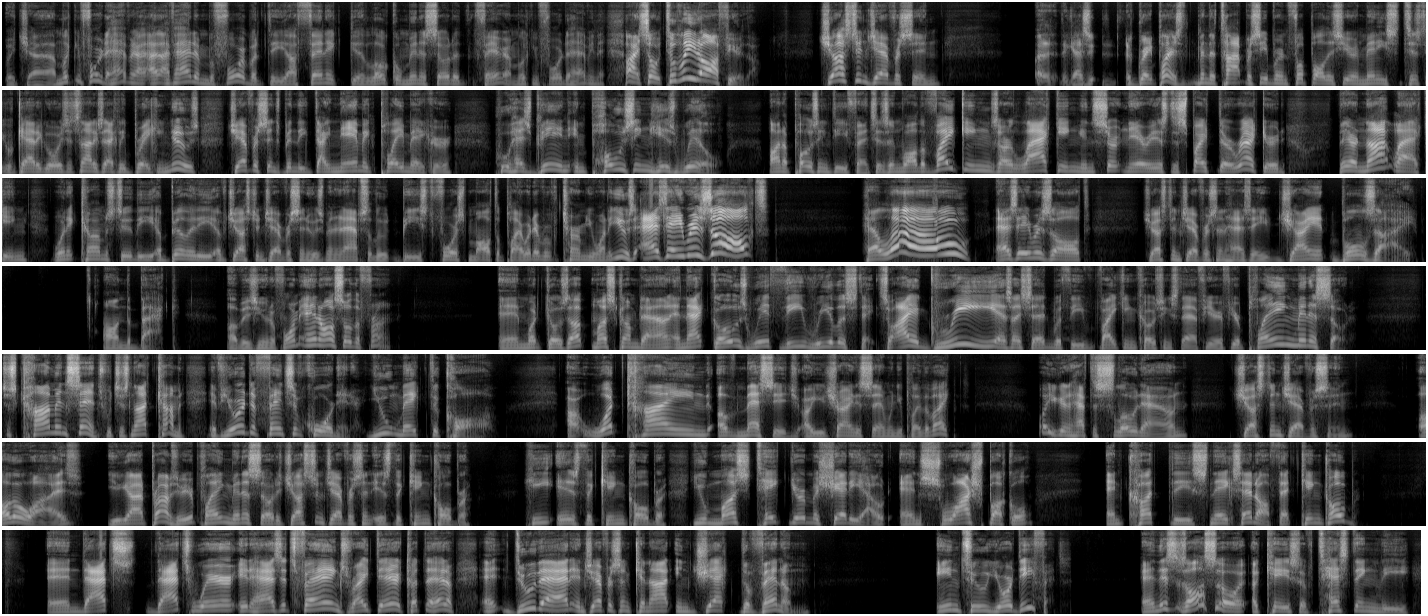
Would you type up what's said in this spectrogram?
which uh, I'm looking forward to having. I, have had them before, but the authentic uh, local Minnesota fare, I'm looking forward to having that. All right, so to lead off here, though, Justin Jefferson. Uh, the guy's a great player. He's been the top receiver in football this year in many statistical categories. It's not exactly breaking news. Jefferson's been the dynamic playmaker who has been imposing his will on opposing defenses. And while the Vikings are lacking in certain areas despite their record, they are not lacking when it comes to the ability of Justin Jefferson, who's been an absolute beast, force multiplier, whatever term you want to use. As a result, hello, as a result, Justin Jefferson has a giant bullseye on the back of his uniform and also the front. And what goes up must come down, and that goes with the real estate. So I agree, as I said, with the Viking coaching staff here. If you're playing Minnesota, just common sense, which is not common. If you're a defensive coordinator, you make the call. Uh, what kind of message are you trying to send when you play the Vikings? Well, you're going to have to slow down Justin Jefferson. Otherwise, you got problems. If you're playing Minnesota, Justin Jefferson is the King Cobra. He is the king cobra. You must take your machete out and swashbuckle and cut the snake's head off, that king cobra. And that's that's where it has its fangs right there. Cut the head off. And do that, and Jefferson cannot inject the venom into your defense. And this is also a case of testing the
